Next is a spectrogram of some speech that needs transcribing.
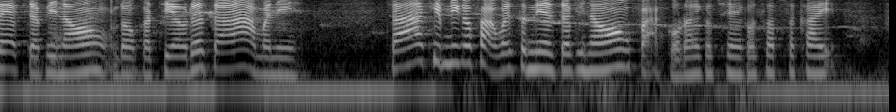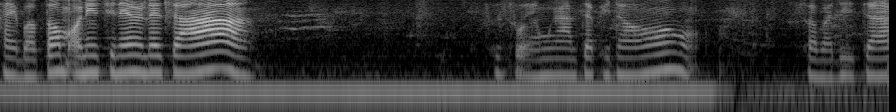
ซ่บๆจ้ะพี่น้อง ดอกกระเจียวเด้อจ้ามานี่ จ้าคลิปนี้ก็ฝากไว้สำเนียงจ้าพี่น้อง ฝากกดไลค์กดแชร์กดซับสไครต์ให้บอบต้อมออนิวชแนลด้วยจ้าสวยๆงามๆจ้าพี่น้อง สวัสดีจ้า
